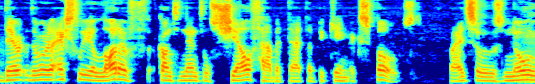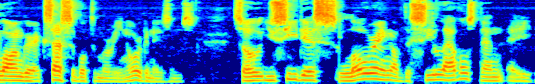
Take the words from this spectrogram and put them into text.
there, there were actually a lot of continental shelf habitat that became exposed, right? So it was no mm. longer accessible to marine organisms. So you see this lowering of the sea levels, then a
